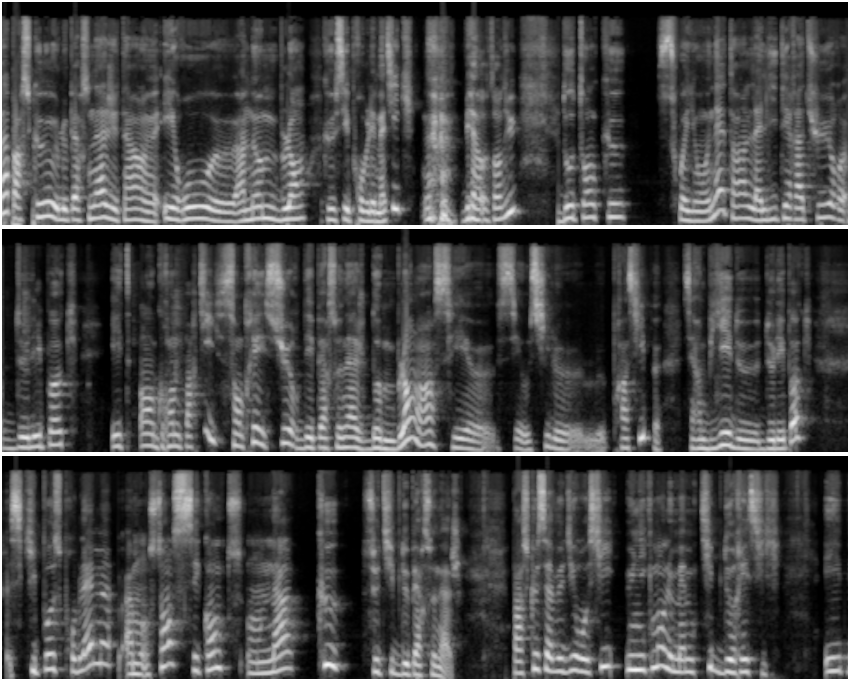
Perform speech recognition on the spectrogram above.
pas parce que le personnage est un héros, un homme blanc, que c'est problématique, bien entendu. D'autant que soyons honnêtes, hein, la littérature de l'époque est en grande partie centrée sur des personnages d'hommes blancs. Hein, c'est euh, c'est aussi le, principe, c'est un biais de, de l'époque. Ce qui pose problème, à mon sens, c'est quand on n'a que ce type de personnage. Parce que ça veut dire aussi uniquement le même type de récit. Et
